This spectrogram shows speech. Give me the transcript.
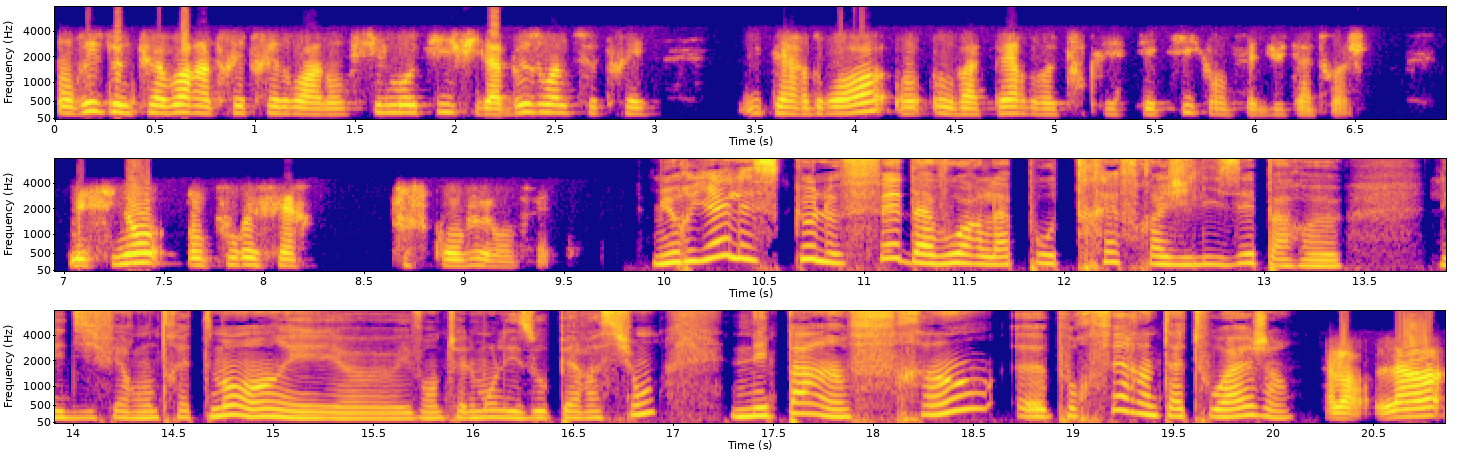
on risque de ne plus avoir un trait très droit. Donc si le motif il a besoin de ce trait hyper droit, on, on va perdre toute l'esthétique en fait du tatouage. Mais sinon, on pourrait faire tout ce qu'on veut en fait. Muriel, est-ce que le fait d'avoir la peau très fragilisée par euh, les différents traitements hein, et euh, éventuellement les opérations n'est pas un frein euh, pour faire un tatouage? Alors là,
